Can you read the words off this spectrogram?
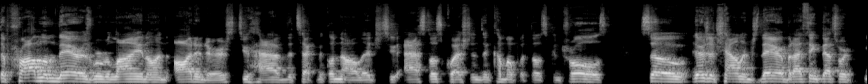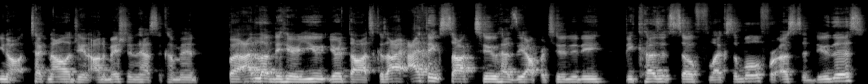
The problem there is we're relying on auditors to have the technical knowledge to ask those questions and come up with those controls. So there's a challenge there, but I think that's where you know technology and automation has to come in. But I'd love to hear you your thoughts because I, I think SOC 2 has the opportunity because it's so flexible for us to do this,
